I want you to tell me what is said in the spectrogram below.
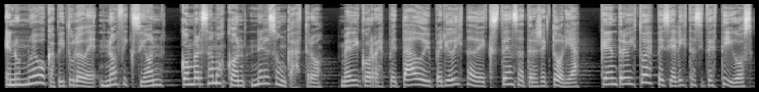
En un nuevo capítulo de No Ficción, conversamos con Nelson Castro, médico respetado y periodista de extensa trayectoria, que entrevistó a especialistas y testigos,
